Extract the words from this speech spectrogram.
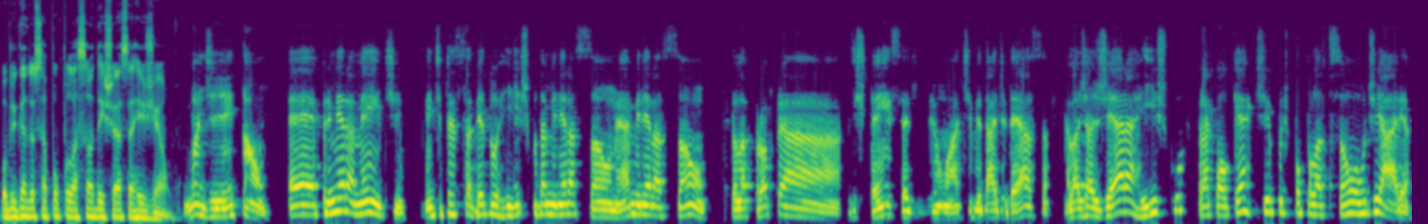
obrigando essa população a deixar essa região? Bom dia, então. É, primeiramente, a gente precisa saber do risco da mineração, né? A mineração pela própria existência de uma atividade dessa, ela já gera risco para qualquer tipo de população ou de área.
